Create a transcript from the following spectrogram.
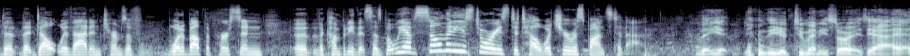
that, that, dealt with that in terms of what about the person, uh, the company that says, but we have so many stories to tell. What's your response to that? That you, too many stories. Yeah,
